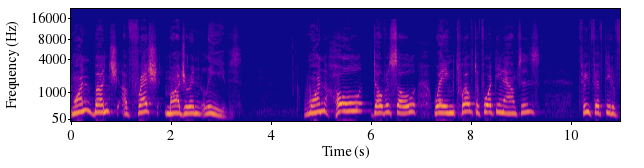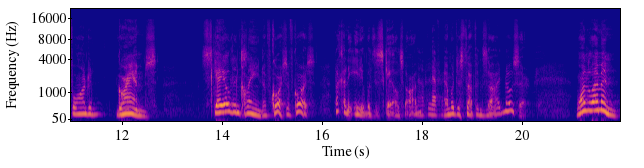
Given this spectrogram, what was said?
One bunch of fresh margarine leaves. One whole Dover sole weighing 12 to 14 ounces, 350 to 400 grams. Scaled and cleaned, of course, of course. I'm not going to eat it with the scales on. No, never. And with the stuff inside. No, sir. One lemon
